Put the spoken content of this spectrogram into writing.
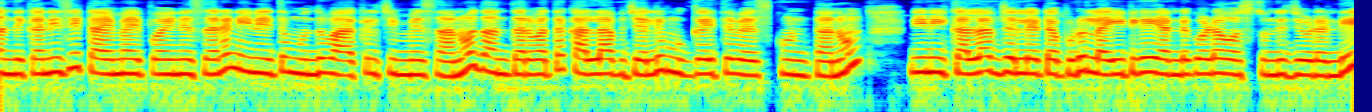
అందుకనేసి టైం అయిపోయినా సరే నేనైతే ముందు వాకిలి చిమ్మేసాను దాని తర్వాత కల్లాపు జల్లి ముగ్గు అయితే వేసుకుంటాను. నేను ఈ కల్లాపు జల్లేటప్పుడు లైట్గా ఎండ కూడా వస్తుంది చూడండి.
